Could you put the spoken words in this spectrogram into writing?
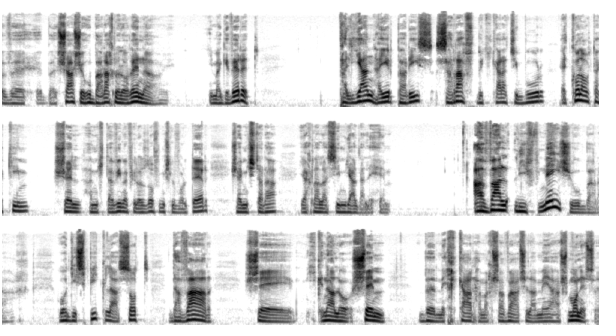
ובשעה שהוא ברח ללורנה עם הגברת, תליין העיר פריס שרף בכיכר הציבור את כל העותקים של המכתבים הפילוסופיים של וולטר, שהמשטרה יכלה לשים יד עליהם. אבל לפני שהוא ברח, הוא עוד הספיק לעשות דבר שהקנה לו שם במחקר המחשבה של המאה ה-18.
